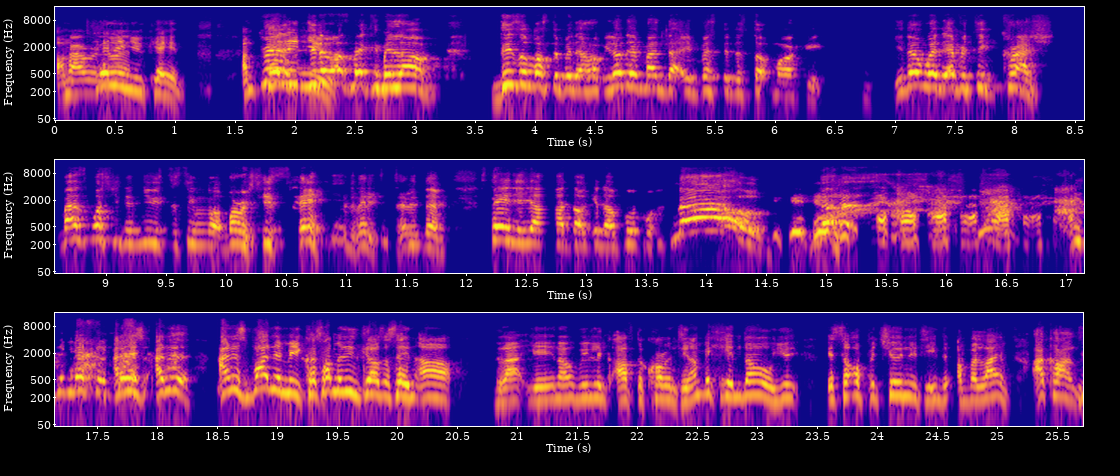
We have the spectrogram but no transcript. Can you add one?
I'm Paranoia. telling you, Kane. I'm Greg, telling you you. know what's making me laugh? Diesel must have been at home. You know the man that invested in the stock market. You know when everything crashed. Man's watching the news to see what Boris is saying when he's telling them, "Stay in your yard, don't get no poo poo." No, no. and it's and, it, and it's bothering me because some of these girls are saying, "Ah, like you know, we link after quarantine." I'm thinking, no, you. It's an opportunity of a life. I can't.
